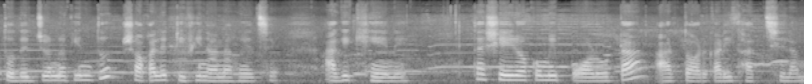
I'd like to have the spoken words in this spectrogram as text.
তোদের জন্য কিন্তু সকালে টিফিন আনা হয়েছে, আগে খেয়ে নে। তা সেই রকমই পরোটা আর তরকারি খাচ্ছিলাম।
